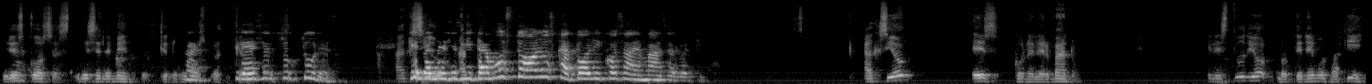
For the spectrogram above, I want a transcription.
Tres cosas, tres elementos que nos vamos Tres estructuras que las necesitamos todos los católicos, además, Albertico. Acción es con el hermano. El estudio lo tenemos aquí,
